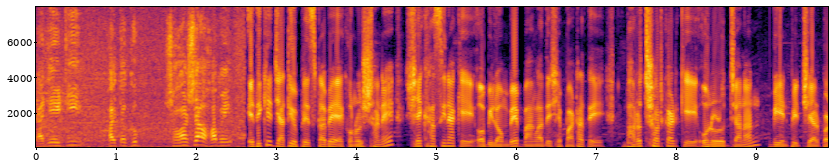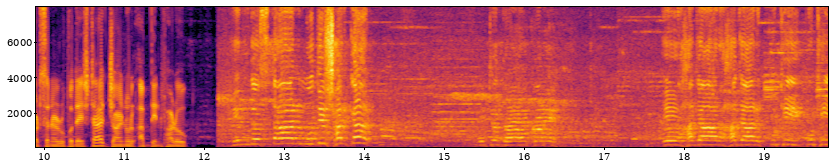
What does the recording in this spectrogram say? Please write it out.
কাজে এটি হয়তো খুব সহসা হবে। এদিকে জাতীয় প্রেস ক্লাবে এক অনুষ্ঠানে শেখ হাসিনাকে অবিলম্বে বাংলাদেশে পাঠাতে ভারত সরকারকে অনুরোধ জানান বিএনপির চেয়ারপারসনের উপদেষ্টা জয়নুল আবদিন ফারুক। হিন্দুস্তান মোদী সরকার একটু দয়া করে এই হাজার হাজার কোটি কোটি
